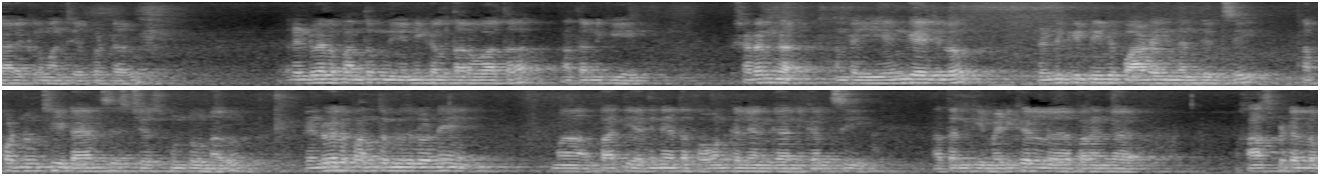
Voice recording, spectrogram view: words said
కార్యక్రమాలు చేపట్టారు. రెండు వేల పంతొమ్మిది ఎన్నికల తర్వాత అతనికి సడన్గా అంటే ఈ యంగ్ ఏజ్లో రెండు కిడ్నీలు పాడైందని తెలిసి అప్పటి నుంచి డయాలసిస్ చేసుకుంటూ ఉన్నారు. రెండు వేల పంతొమ్మిదిలోనే మా పార్టీ అధినేత పవన్ కళ్యాణ్ గారిని కలిసి అతనికి మెడికల్ పరంగా హాస్పిటల్లో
